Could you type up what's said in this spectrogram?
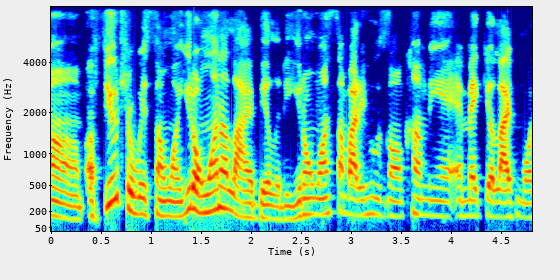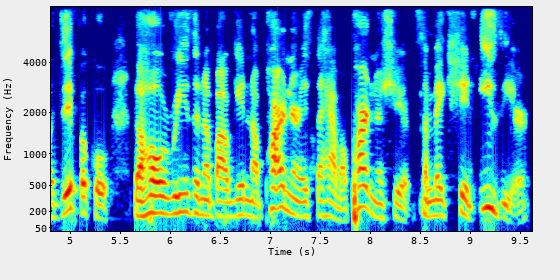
um, a future with someone you don't want a liability you don't want somebody who's going to come in and make your life more difficult the whole reason about getting a partner is to have a partnership to make shit easier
